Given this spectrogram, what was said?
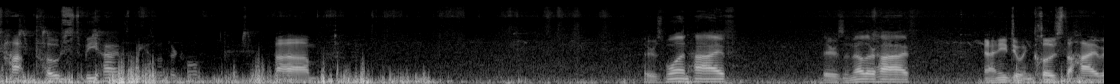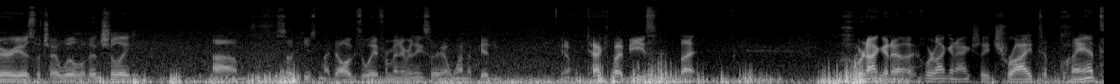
top post beehives, I think is what they're called. Um, there's one hive, there's another hive, and I need to enclose the hive areas, which I will eventually. Um, so it keeps my dogs away from it and everything, so they don't wind up getting, you know, attacked by bees. But we're not gonna we're not gonna actually try to plant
